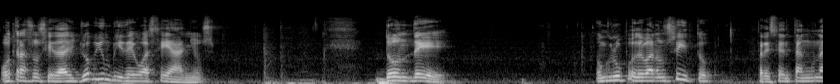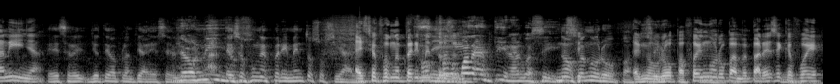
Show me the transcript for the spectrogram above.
otras sociedades. Yo vi un video hace años donde un grupo de varoncitos presentan una niña. Ese, yo te iba a plantear ese. De los video. niños. Eso fue un experimento social. Ese fue un experimento Fue social. como Argentina, algo así. No, Sí, fue en Europa. En Sí. Europa, fue en Europa, me parece que fue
